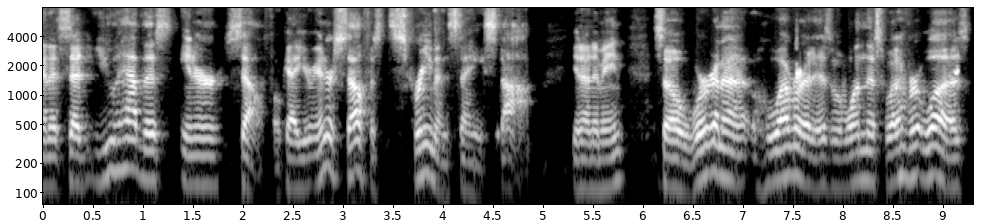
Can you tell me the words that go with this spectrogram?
and it said, "You have this inner self. Okay, your inner self is screaming, saying stop." You know what I mean? So we're gonna whoever it is, that won this, whatever it was,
